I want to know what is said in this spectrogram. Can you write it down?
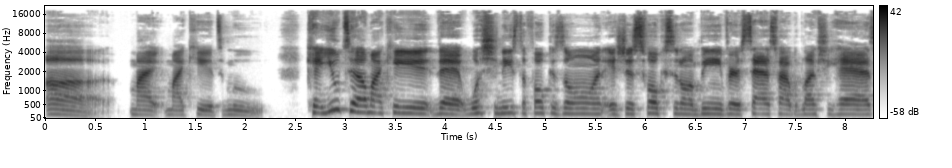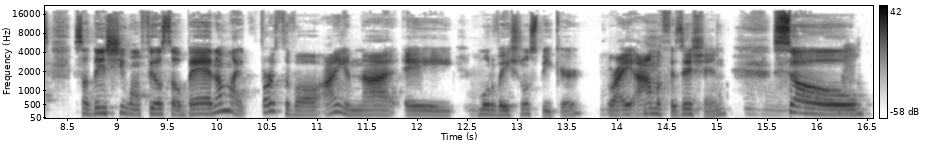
uh my my kid's mood can you tell my kid that what she needs to focus on is just focusing on being very satisfied with life she has so then she won't feel so bad? And i'm like first of all i am not a mm-hmm. motivational speaker right? I'm a physician. Mm-hmm. so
